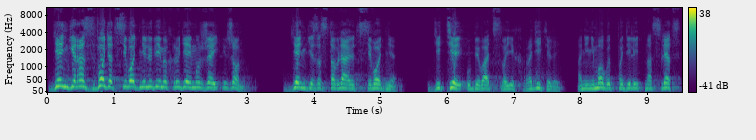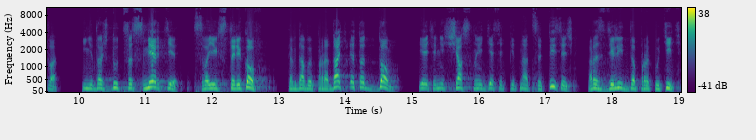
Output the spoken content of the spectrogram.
Деньги разводят сегодня любимых людей, мужей и жен. Деньги заставляют сегодня детей убивать своих родителей. Они не могут поделить наследство и не дождутся смерти своих стариков, когда бы продать этот дом и эти несчастные 10-15 тысяч разделить да прокутить.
